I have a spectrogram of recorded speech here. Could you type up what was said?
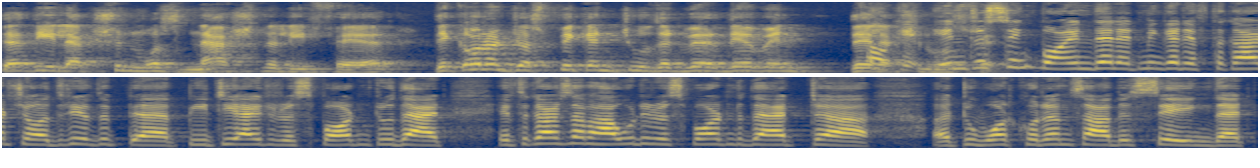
that the election was nationally fair. They cannot just pick and choose that where they win, the okay, election was interesting fair. point there. Let me get Iftikhar Chaudhary of the uh, PTI to respond to that. Iftikhar Saab, how would you respond to that, uh, uh, to what Khurram Saab is saying, that,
